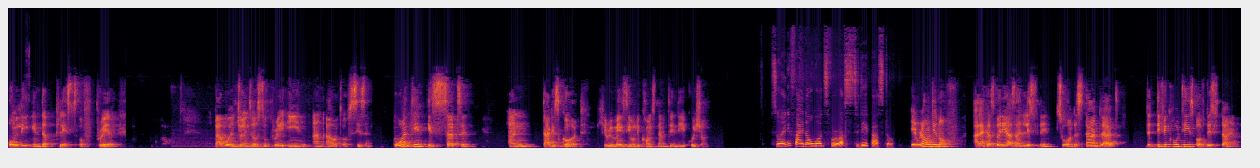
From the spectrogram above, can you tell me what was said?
Only in the place of prayer. Bible enjoins us to pray in and out of season. One thing is certain and that is God. He remains the only constant in the equation. So, any final words for us today, Pastor? In rounding off, I like as many as are listening to understand that the difficulties of this time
